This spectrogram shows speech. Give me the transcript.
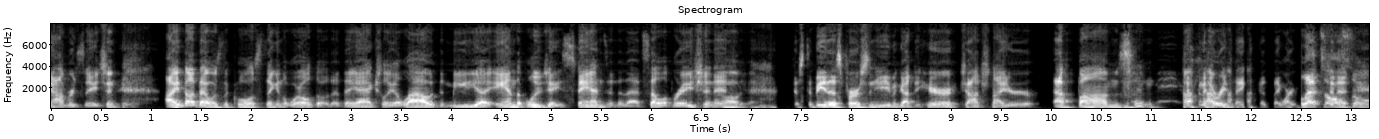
conversation. I thought that was the coolest thing in the world, though, that they actually allowed the media and the Blue Jays fans into that celebration. And oh, yeah. just to be this person, you even got to hear John Schneider f bombs and, everything because they weren't. Let's also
